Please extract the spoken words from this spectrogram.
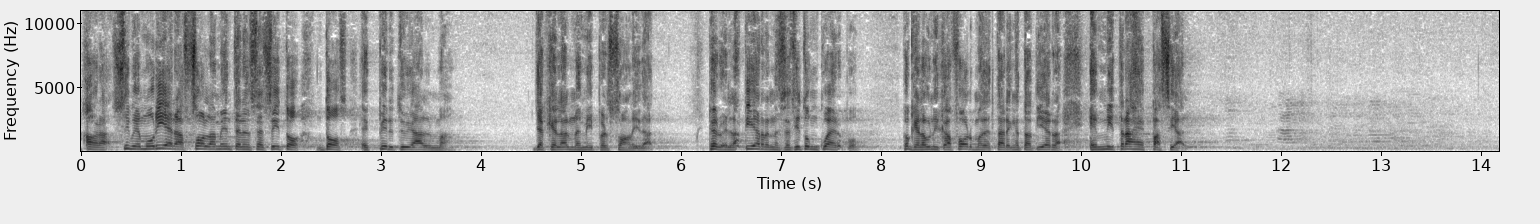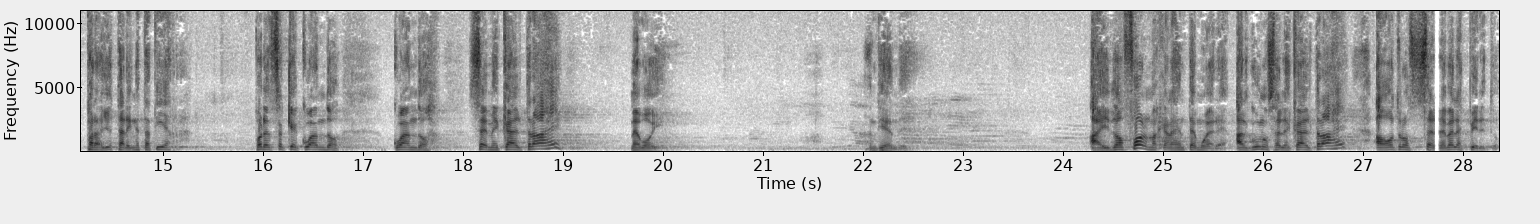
Ahora, si me muriera solamente necesito dos, espíritu y alma, ya que el alma es mi personalidad. Pero en la tierra necesito un cuerpo, porque la única forma de estar en esta tierra es mi traje espacial. Para yo estar en esta tierra. Por eso es que cuando, cuando se me cae el traje, me voy. ¿Entiendes? Hay dos formas que la gente muere. Algunos se le cae el traje, a otros se le ve el espíritu.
